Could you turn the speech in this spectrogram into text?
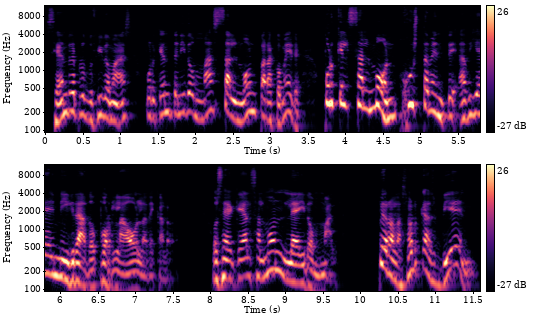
se han reproducido más porque han tenido más salmón para comer, porque el salmón justamente había emigrado por la ola de calor. O sea que al salmón le ha ido mal. Pero a las orcas bien.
